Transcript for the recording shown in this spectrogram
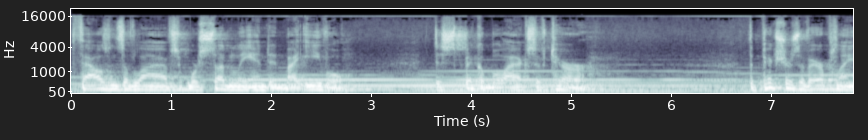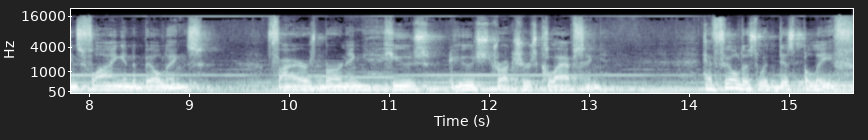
Thousands of lives were suddenly ended by evil, despicable acts of terror. The pictures of airplanes flying into buildings, fires burning, huge, huge structures collapsing, have filled us with disbelief,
